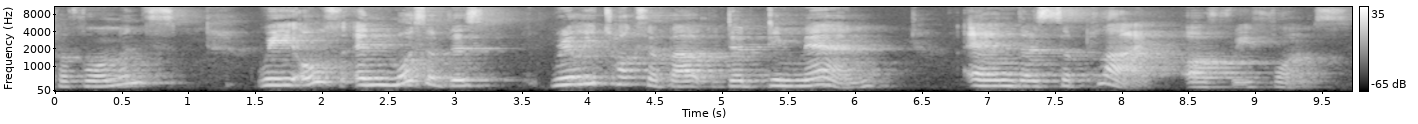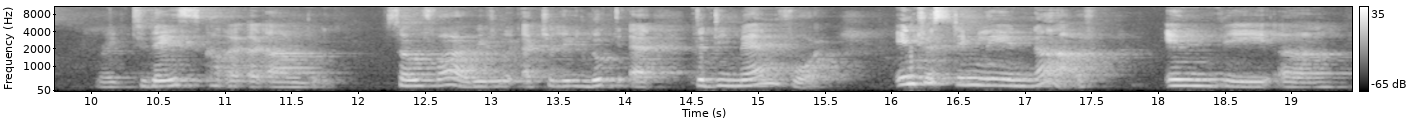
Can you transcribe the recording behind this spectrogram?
performance. We also, and most of this really talks about the demand and the supply of reforms. Right? Today's uh, uh, um, so far we've actually looked at the demand for. Interestingly enough, in the uh,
